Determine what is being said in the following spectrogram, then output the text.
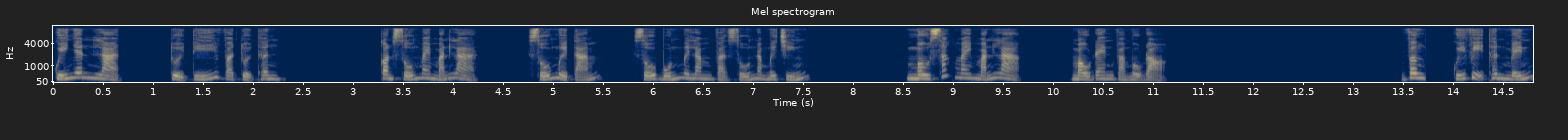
Quý nhân là tuổi Tý và tuổi Thân. Con số may mắn là số 18, số 45 và số 59. Màu sắc may mắn là màu đen và màu đỏ. Vâng, quý vị thân mến,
